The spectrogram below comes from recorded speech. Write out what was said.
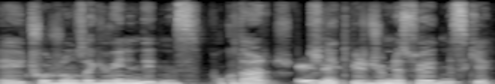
e, çocuğunuza güvenin dediniz. O kadar Evet. kilit bir cümle söylediniz ki.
